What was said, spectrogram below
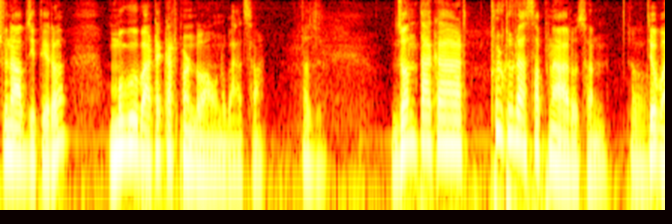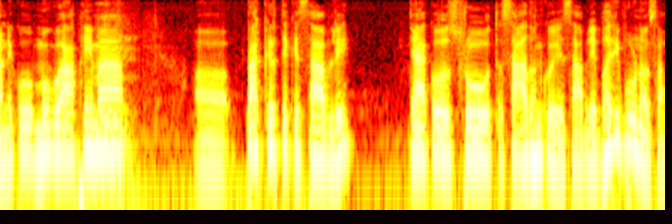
चुनाव जितेर मुगुबाट काठमाडौँ आउनु भएको छ। हजुर। जनताका ठुल्ठुला सपनाहरू छन्। त्यो भनेको मुगु आफैमा प्राकृतिक हिसाबले त्यहाँको स्रोत साधनको हिसाबले भरिपूर्ण छ।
